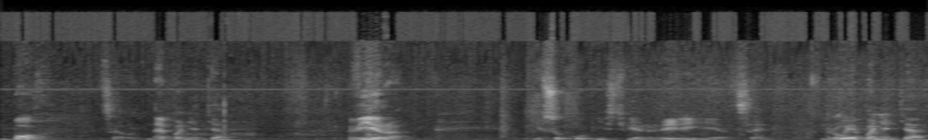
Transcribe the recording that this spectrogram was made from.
Бог це одне поняття, віра і сукупність віри, релігія це друге поняття,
